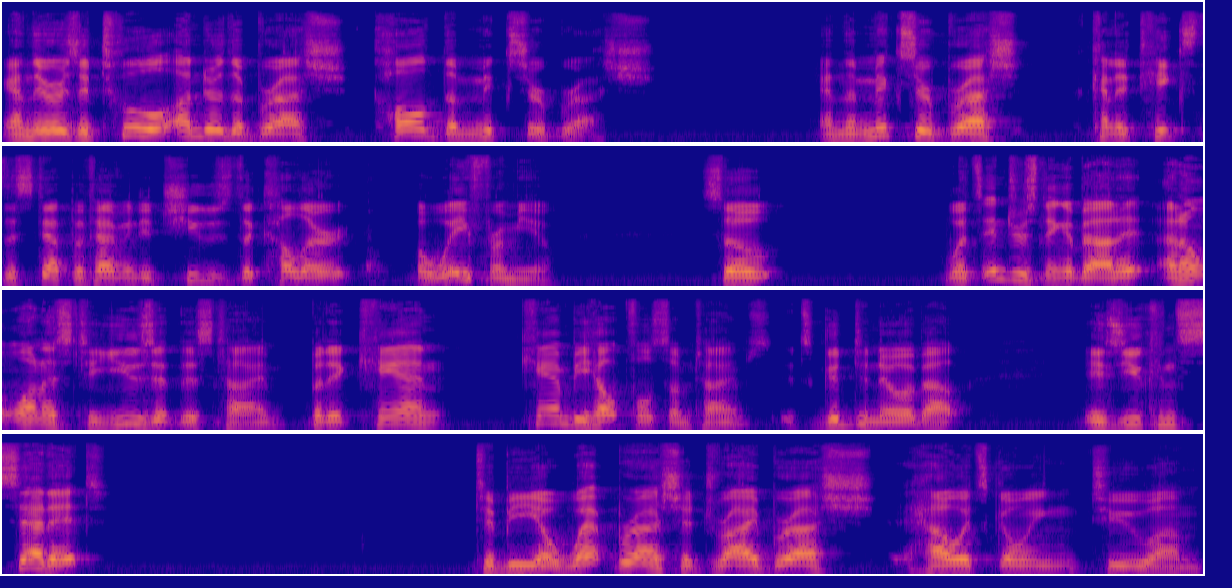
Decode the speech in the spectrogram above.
And there is a tool under the brush called the mixer brush. And the mixer brush kind of takes the step of having to choose the color away from you. So what's interesting about it, I don't want us to use it this time, but it can can be helpful sometimes. It's good to know about is you can set it to be a wet brush, a dry brush, how it's going to um,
